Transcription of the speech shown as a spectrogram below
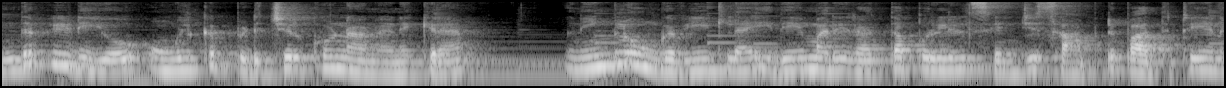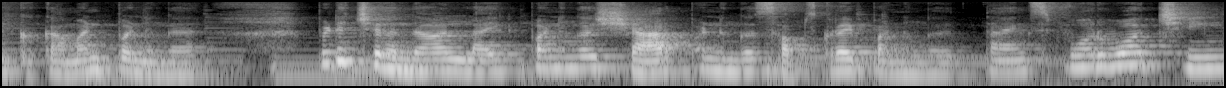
இந்த வீடியோ உங்களுக்கு பிடிச்சிருக்கும்னு நான் நினைக்கிறேன். நீங்களும் உங்கள் வீட்டில் இதே மாதிரி ரத்த பொரியல் செஞ்சு சாப்பிட்டு பார்த்துட்டு எனக்கு கமெண்ட் பண்ணுங்கள் பிடிச்சிருந்தால் லைக் பண்ணுங்கள் ஷேர் பண்ணுங்கள் சப்ஸ்கிரைப் பண்ணுங்கள் தேங்க்ஸ் ஃபார் வாட்சிங்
